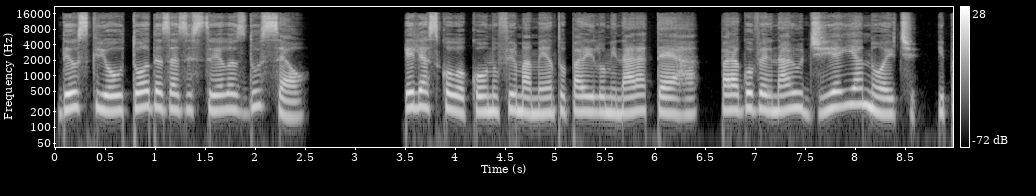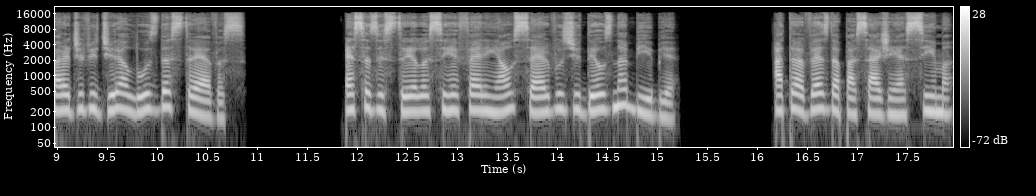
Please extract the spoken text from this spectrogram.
Deus criou todas as estrelas do céu. Ele as colocou no firmamento para iluminar a terra, para governar o dia e a noite, e para dividir a luz das trevas. Essas estrelas se referem aos servos de Deus na Bíblia. Através da passagem acima,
